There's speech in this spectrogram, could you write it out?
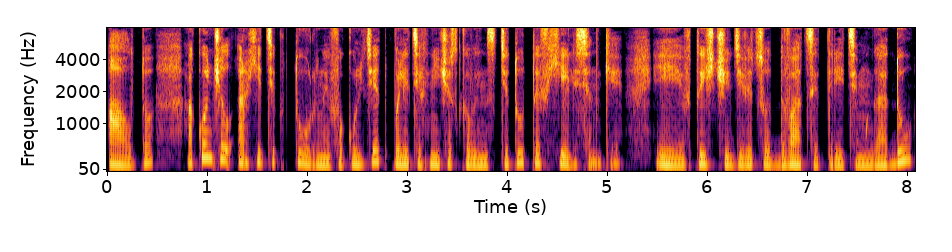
Алто окончил архитектурный факультет Политехнического института в Хельсинки и в 1923 году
